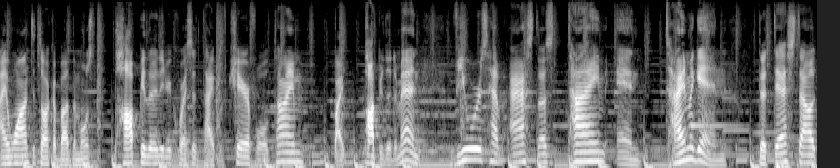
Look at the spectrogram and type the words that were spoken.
I want to talk about the most popularly requested type of chair of all time. By popular demand, viewers have asked us time and time again to test out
